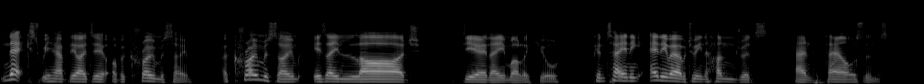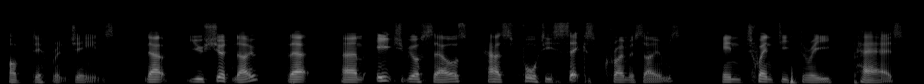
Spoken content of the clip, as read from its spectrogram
Next, we have the idea of a chromosome. A chromosome is a large DNA molecule containing anywhere between hundreds and thousands of different genes. Now, you should know that um, each of your cells has 46 chromosomes in 23 pairs,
